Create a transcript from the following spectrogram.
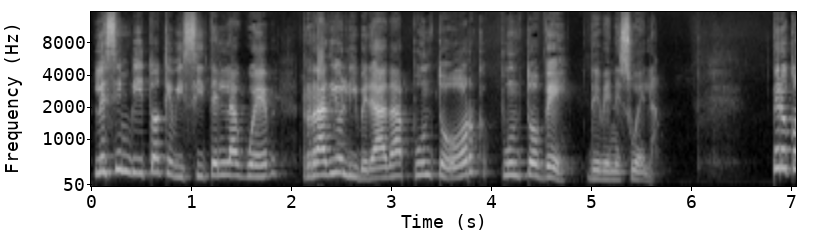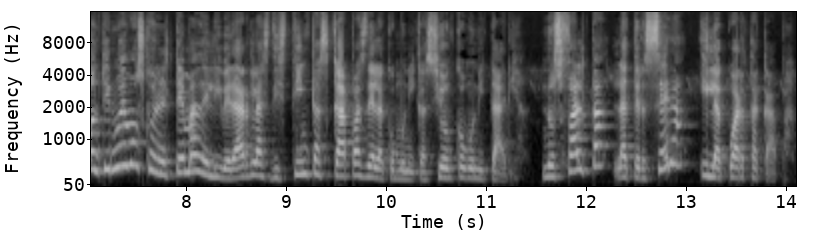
les invito a que visiten la web radioliberada.org.b de Venezuela. Pero continuemos con el tema de liberar las distintas capas de la comunicación comunitaria. Nos falta la tercera y la cuarta capa.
